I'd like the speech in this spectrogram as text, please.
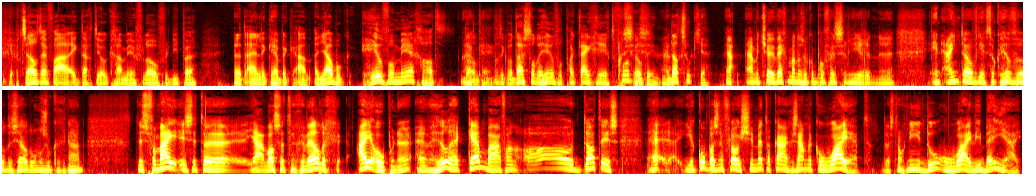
Ik heb hetzelfde ervaren. Ik dacht, joh, ik ga me in flow verdiepen. En uiteindelijk heb ik aan, aan jouw boek heel veel meer gehad. Dan, dat ik, want daar stonden heel veel praktijkgerichte voorbeelden in. ja. En dat zoek je. Ja, en Mathieu Wegman is ook een professor hier in, eh, in Eindhoven. Die heeft ook heel veel dezelfde onderzoeken gedaan. Dus voor mij is het, eh, ja, was het een geweldig eye-opener. En heel herkenbaar van, oh, dat is... Hè, je komt als een flow als je met elkaar een gezamenlijke why hebt. Dat is nog niet een doel, een why. Wie ben jij?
